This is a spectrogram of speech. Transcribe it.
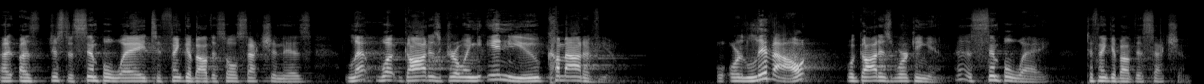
As just a simple way to think about this whole section is let what God is growing in you come out of you, or live out what God is working in. A simple way to think about this section.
